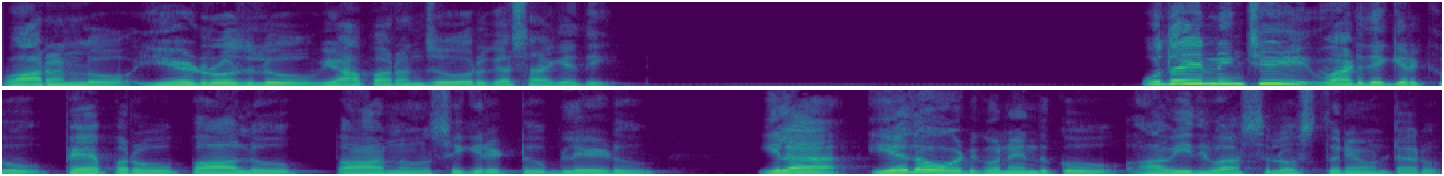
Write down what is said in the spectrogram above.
వారంలో ఏడు రోజులు వ్యాపారం జోరుగా సాగేది. ఉదయం నుంచి వాడి దగ్గరకు పేపరు పాలు పాను సిగరెట్టు బ్లేడు ఇలా ఏదో ఒకటి కొనేందుకు ఆ వీధివాసులు వస్తూనే ఉంటారు.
